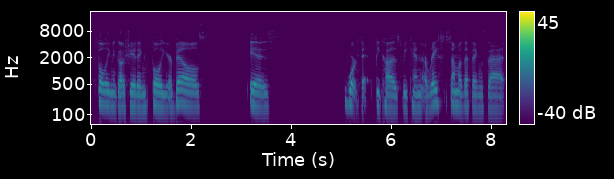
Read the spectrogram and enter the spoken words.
fully negotiating full year bills is worth it because we can erase some of the things that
